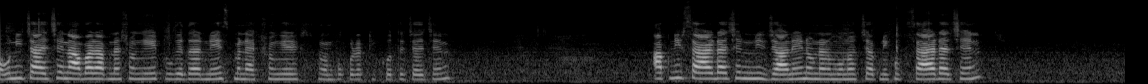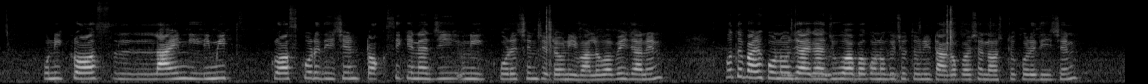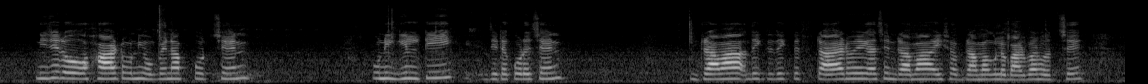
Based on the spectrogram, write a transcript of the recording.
উনি চাইছেন আবার আপনার সঙ্গে টুগেদারনেস মানে একসঙ্গে সম্পর্কটা ঠিক করতে চাইছেন। আপনি স্যাড আছেন, উনি জানেন, ওনার মনে হচ্ছে আপনি খুব স্যাড আছেন। উনি ক্রস লাইন লিমিট ক্রস করে দিয়েছেন টক্সিক এনার্জি উনি করেছেন, সেটা উনি ভালোভাবেই জানেন। হতে পারে কোনো জায়গায় জুয়া বা কোনো কিছুতে উনি টাকা পয়সা নষ্ট করে দিয়েছেন। নিজের হার্ট উনি ওপেন আপ করছেন। উনি গিলটি যেটা করেছেন। ড্রামা দেখতে দেখতে টায়ার্ড হয়ে গেছেন ড্রামা এইসব ড্রামাগুলো বারবার হচ্ছে।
